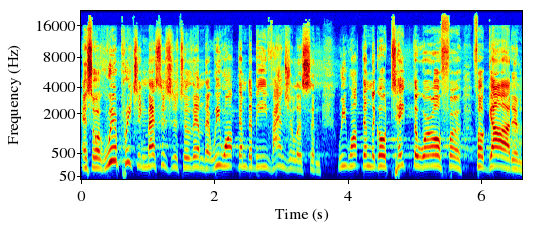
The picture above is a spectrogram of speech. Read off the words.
And so, if we're preaching messages to them that we want them to be evangelists and we want them to go take the world for, for God and,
